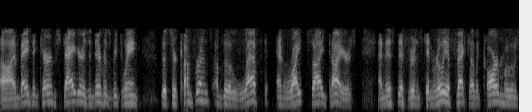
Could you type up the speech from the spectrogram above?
Uh, in basic terms, stagger is the difference between the circumference of the left and right side tires, and this difference can really affect how the car moves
